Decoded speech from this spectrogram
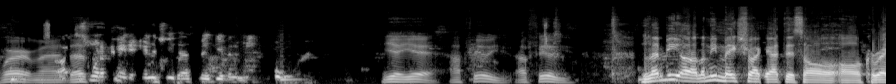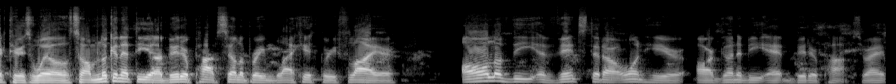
Word, man. So I That's, just want to pay the energy that's been given to me. forward. yeah, yeah. I feel you. I feel you. Let me uh let me make sure I got this all all correct here as well. So I'm looking at the uh, Bitter Pop celebrating Black History flyer. All of the events that are on here are gonna be at Bitter Pops, right?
